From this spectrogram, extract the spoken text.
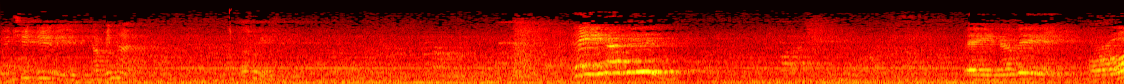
We 3G with Navin kan? Okay. Hey, Navin! Hey, Navin. Bro.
